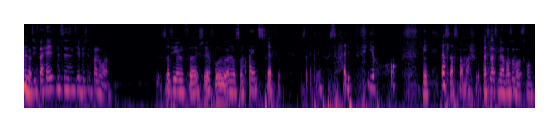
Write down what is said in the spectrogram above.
Also die Verhältnisse sind hier ein bisschen verloren. Das ist auf jeden Fall. Stell dir vor, wir werden uns um eins treffen. Zwei, drei, bis halb vier. Oh. Nee, das lassen wir mal schön. Das lassen wir aber sowas von.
